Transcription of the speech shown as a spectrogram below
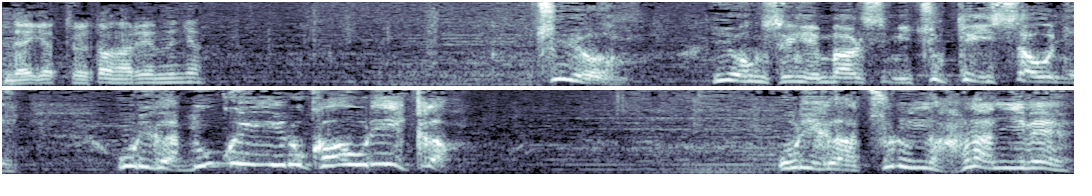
내 곁을 떠나려느냐? 주여, 영생의 말씀이 죽게 있사오니 우리가 누구에게로 가오리까? 우리가 주는 하나님의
